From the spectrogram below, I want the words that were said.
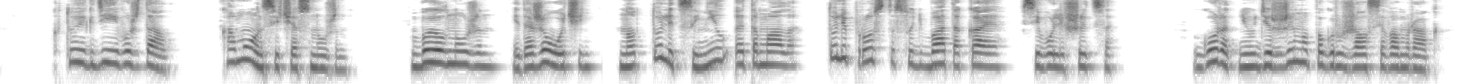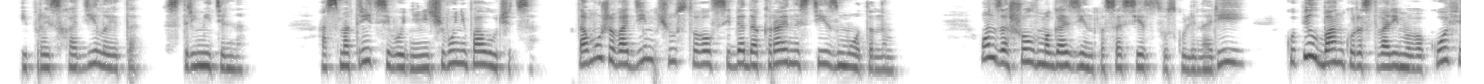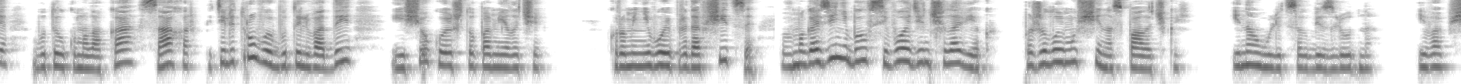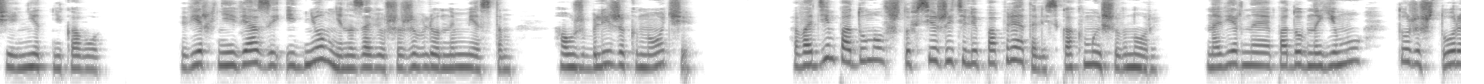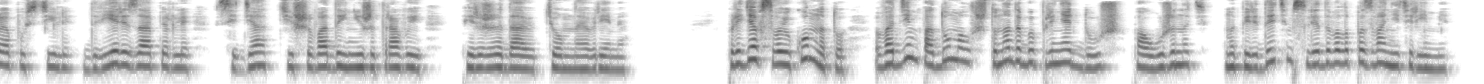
Кто и где его ждал? Кому он сейчас нужен? Был нужен, и даже очень, но то ли ценил это мало, то ли просто судьба такая, всего лишиться. Город неудержимо погружался во мрак, и происходило это стремительно. Осмотреть сегодня ничего не получится. К тому же Вадим чувствовал себя до крайности измотанным. Он зашел в магазин по соседству с кулинарией, Купил банку растворимого кофе, бутылку молока, сахар, пятилитровую бутыль воды и еще кое-что по мелочи. Кроме него и продавщицы, в магазине был всего один человек, пожилой мужчина с палочкой. И на улицах безлюдно. И вообще нет никого. Верхние вязы и днем не назовешь оживленным местом, а уж ближе к ночи. Вадим подумал, что все жители попрятались, как мыши в норы. Наверное, подобно ему, тоже шторы опустили, двери заперли, сидят тише воды ниже травы, пережидают темное время. Придя в свою комнату, Вадим подумал, что надо бы принять душ, поужинать, но перед этим следовало позвонить Римме.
